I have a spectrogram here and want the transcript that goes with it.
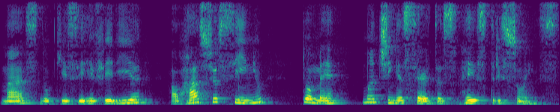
Mas, no que se referia ao raciocínio, Tomé mantinha certas restrições.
